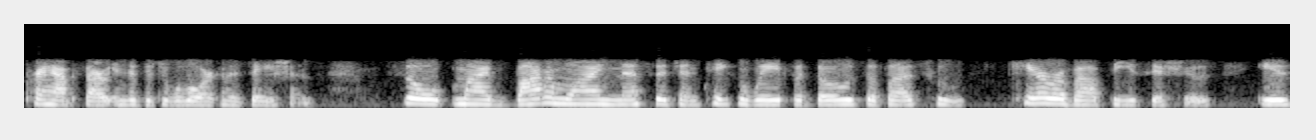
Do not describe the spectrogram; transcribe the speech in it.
perhaps our individual organizations. So, my bottom line message and takeaway for those of us who care about these issues is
